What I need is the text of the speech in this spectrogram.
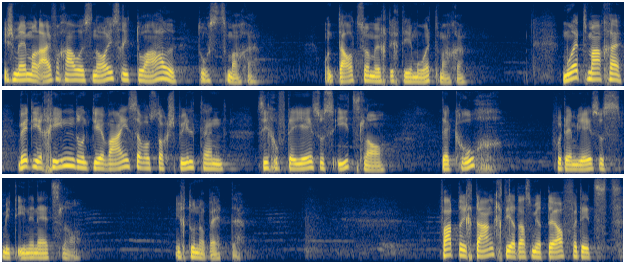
ist manchmal einfach auch ein neues Ritual daraus zu machen. Und dazu möchte ich dir Mut machen. Mut machen, wie die Kinder und die Weisen, die es da gespielt haben, sich auf den Jesus einzulassen. Den Geruch von dem Jesus mit ihnen zu lassen. Ich tue noch beten. Vater, ich danke dir, dass wir dürfen jetzt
